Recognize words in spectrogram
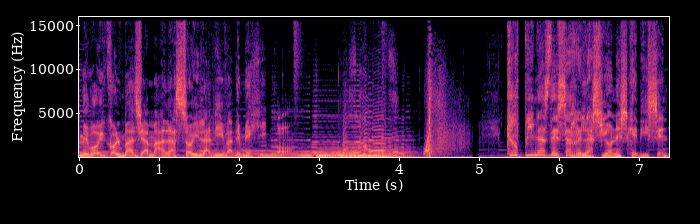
Me voy con más llamadas. Soy la diva de México. ¿Qué opinas de esas relaciones que dicen,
